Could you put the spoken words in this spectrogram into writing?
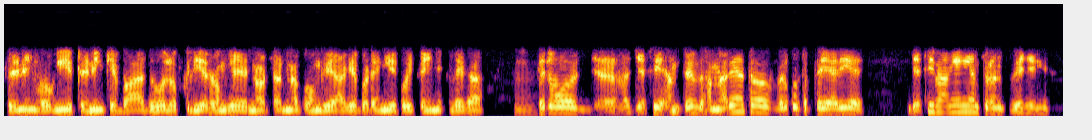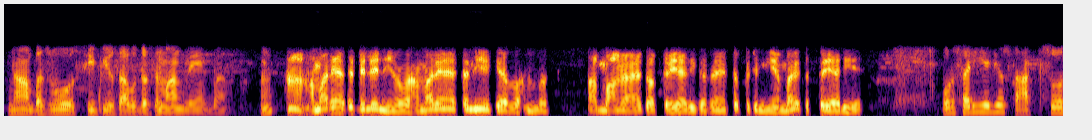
ट्रेनिंग होगी ट्रेनिंग के बाद वो लोग क्लियर होंगे नॉट टर्न अप होंगे आगे बढ़ेंगे कोई कहीं निकलेगा। हम्म, फिर वो जैसे हमसे हमारे यहाँ तो बिल्कुल सब तैयारी है। जैसी मांगेंगे हम तुरंत भेजेंगे। ना बस वो सीपीओ साहब उधर से मांग लें एक बार हम्म? हाँ हमारे यहाँ से डिले नहीं होगा। हमारे यहाँ ऐसा नहीं है कि अब हम आप मांगा है तो आप तैयारी कर रहे हैं ऐसा कुछ नहीं है। हमारे सब तैयारी है। और सर ये जो 700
